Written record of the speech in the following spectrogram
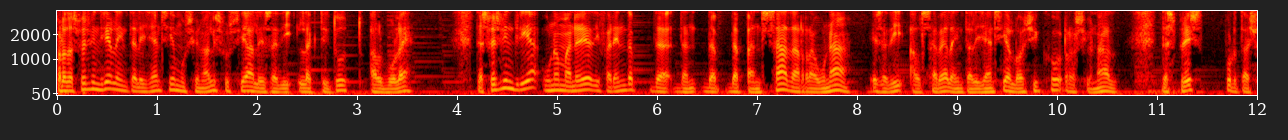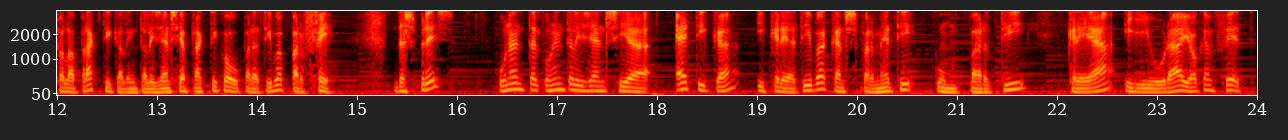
Però després vindria la intel·ligència emocional i social, és a dir, l'actitud, el voler. Després vindria una manera diferent de, de, de, de, pensar, de raonar, és a dir, el saber, la intel·ligència lògico-racional. Després, portar això a la pràctica, la intel·ligència pràctica o operativa per fer. Després, una, una intel·ligència ètica i creativa que ens permeti compartir, crear i lliurar allò que hem fet.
